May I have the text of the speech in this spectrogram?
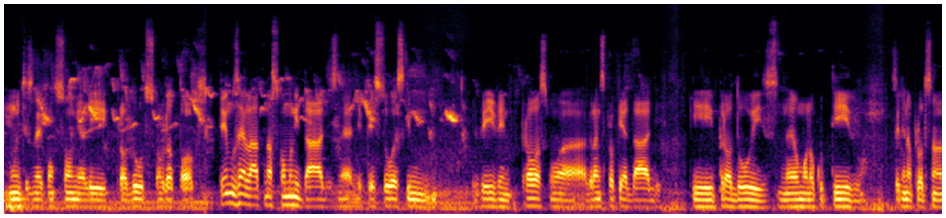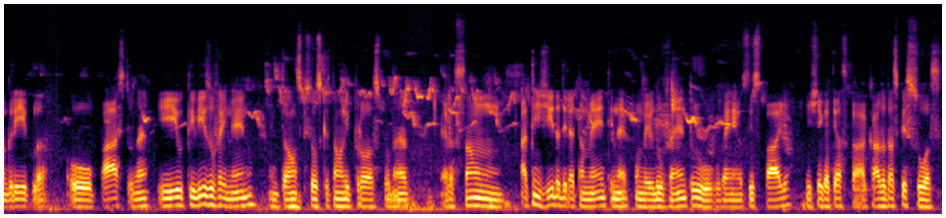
muitos, né, consomem ali produtos com agrotóxicos. Temos relatos nas comunidades, né, de pessoas que vivem próximo a grandes propriedades que produz né, o monocultivo, seja na produção agrícola ou pastos, né, e utiliza o veneno. Então as pessoas que estão ali próximo, né, elas são atingidas diretamente, né, por meio do vento, o veneno se espalha e chega até a casa das pessoas.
